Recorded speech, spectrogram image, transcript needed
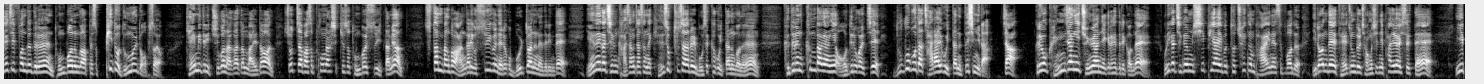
헤지 펀드들은 돈 버는 거 앞에서 피도 눈물도 없어요. 개미들이 죽어나가던 말던 쇼 잡아서 폭락시켜서 돈 벌 수 있다면 수단 방법 안 가리고 수익을 내려고 몰두하는 애들인데 얘네가 지금 가상 자산에 계속 투자를 모색하고 있다는 거는 그들은 큰 방향이 어디로 갈지 누구보다 잘 알고 있다는 뜻입니다. 자, 그리고 굉장히 중요한 얘기를 해드릴 건데 우리가 지금 CPI부터 최근 바이낸스 퍼드 이런 데 대중들 정신이 팔려 있을 때 이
